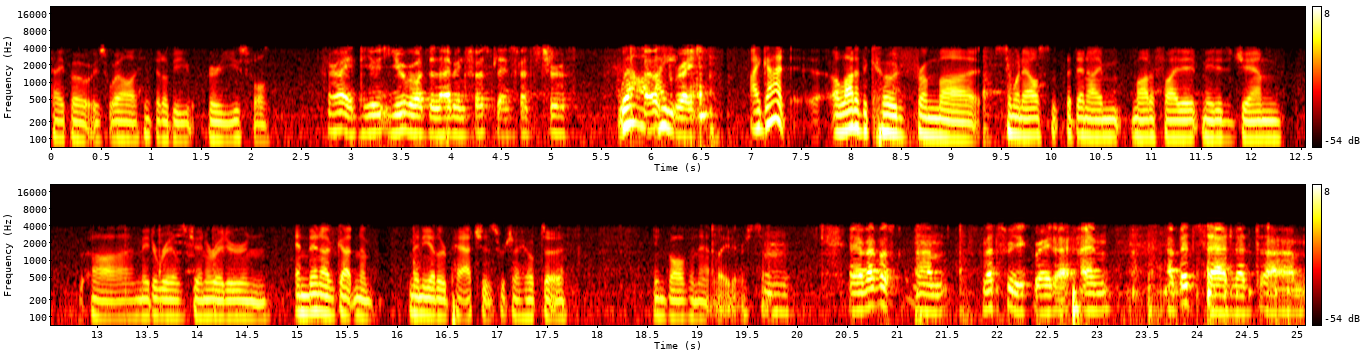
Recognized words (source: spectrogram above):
Typo as well. I think that'll be very useful. Right. You you wrote the library in the first place. That's true. Well, that I, great. I got a lot of the code from uh, someone else, but then I modified it, made it a gem, uh, made a Rails generator, and and then I've gotten a, many other patches, which I hope to involve in that later. So. Mm. Yeah, that was um, that's really great. I, am a bit sad that um,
